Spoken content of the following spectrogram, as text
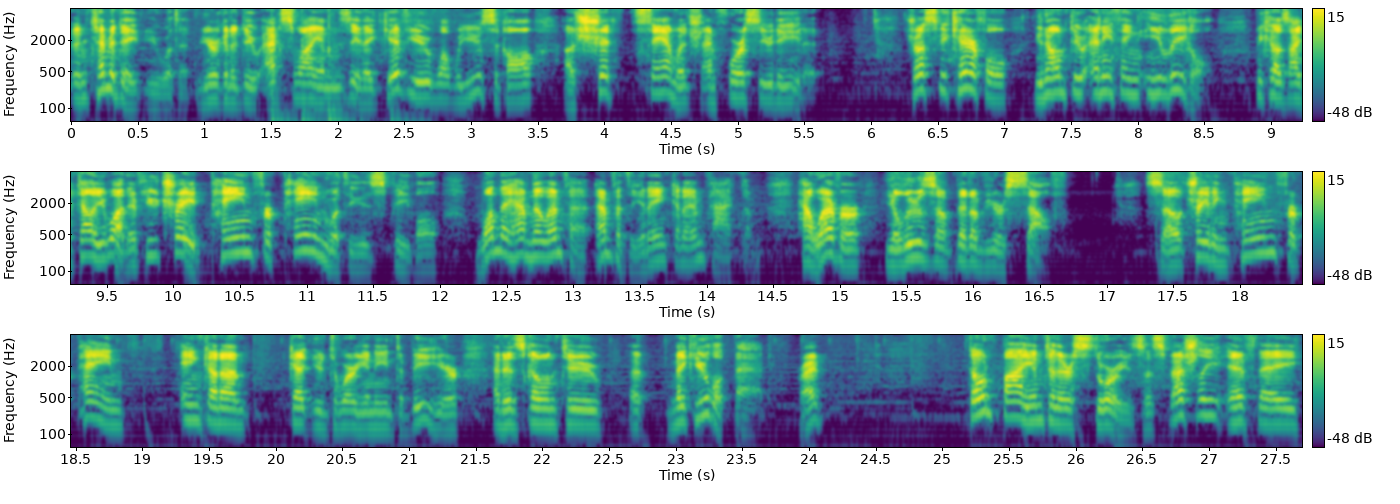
intimidate you with it. You're going to do X, Y, and Z. They give you what we used to call a shit sandwich and force you to eat it. Just be careful you don't do anything illegal. Because I tell you what, if you trade pain for pain with these people, one, they have no empathy. It ain't going to impact them. However, you lose a bit of yourself. So trading pain for pain ain't going to get you to where you need to be here, and it's going to uh, make you look bad, right? Don't buy into their stories, especially if they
